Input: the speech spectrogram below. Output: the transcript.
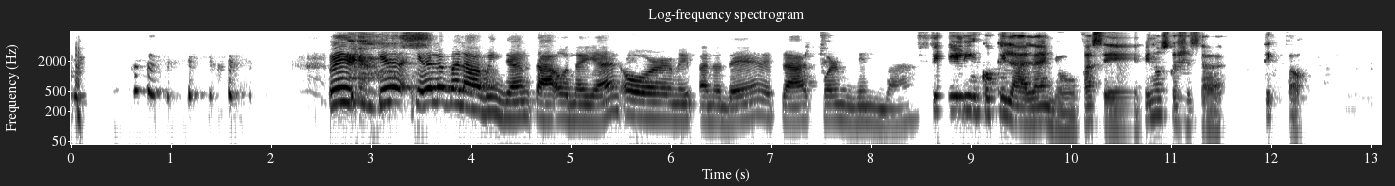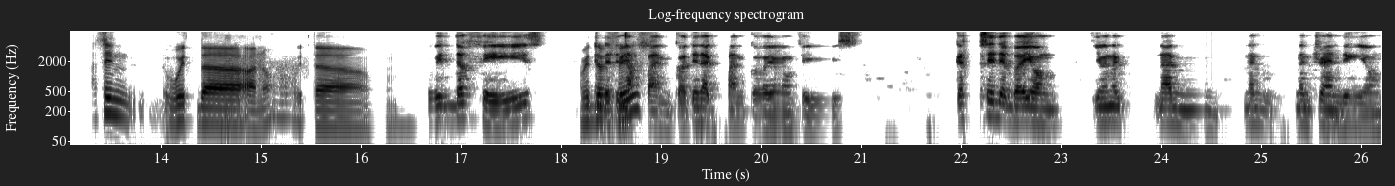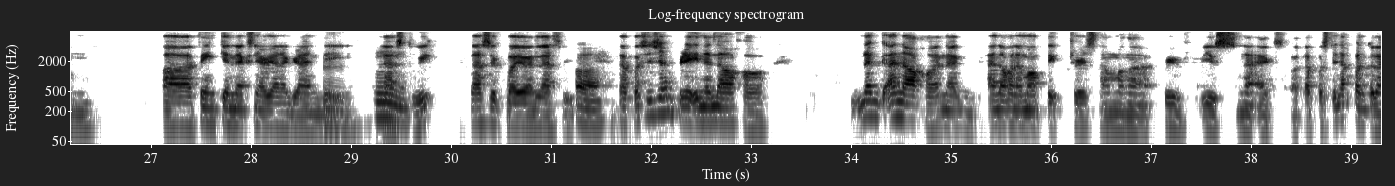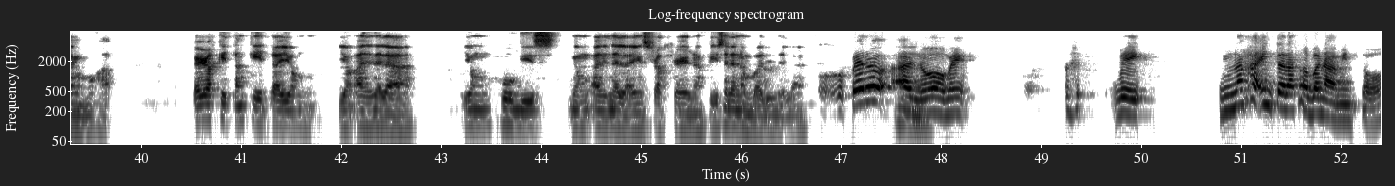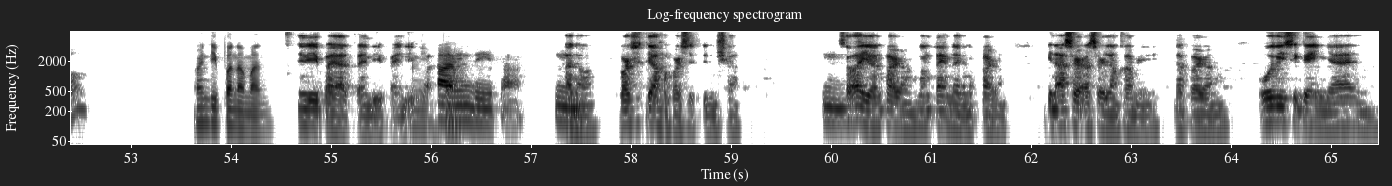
Wait, kilala, kilala ba namin yan, tao na yan? Or may ano din, may platform din ba? Feeling ko kilala nyo kasi pinost ko siya sa TikTok As in, with the, ano, with the, with the face. with the face? tinakpan ko, tinagpan ko yung face. Kasi 'di ba yung yung nag nag nag nag-trending yung uh, Thank You Next ni Ariana Grande Mm. last week. Last week ba yun? Last week. Ah. Tapos eh, syempre, inano ako, nag-ano ako, nag-ano ko ng mga pictures ng mga reviews na ex ko. Tapos tinakpan ko lang yung mukha. Pero kitang-kita yung, yung ano nila, yung hugis, yung ano nila, yung structure ng face nila, ng body nila. Pero Hmm. ano, may... Wait, naka-interact na ba namin to? O hindi pa naman. Hindi pa yata, hindi pa, hindi Hindi pa. pa. Ah, hindi pa. Mm. Ano, varsity ako, varsity din siya. Mm. So ayun, parang nung time na yun, parang inaasar-asar lang kami na parang, uy, si ganyan,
